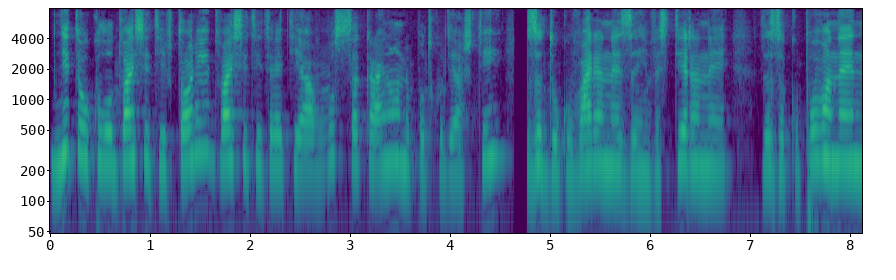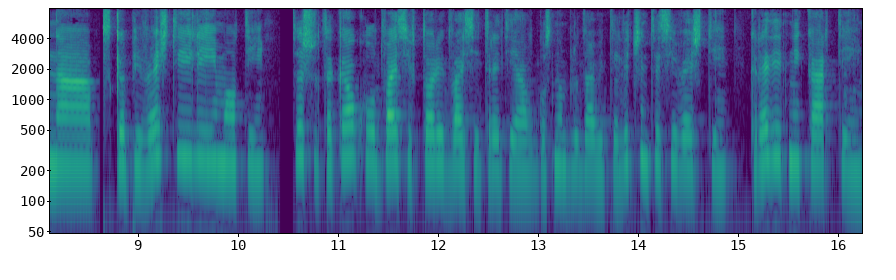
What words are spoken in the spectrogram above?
Дните около 22-23 август са крайно неподходящи за договаряне, за инвестиране, за закупуване на скъпи вещи или имоти. Също така около 22-23 август наблюдавайте личните си вещи, кредитни карти.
